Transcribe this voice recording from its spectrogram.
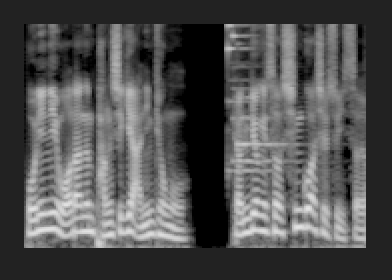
본인이 원하는 방식이 아닌 경우 변경해서 신고하실 수 있어요.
